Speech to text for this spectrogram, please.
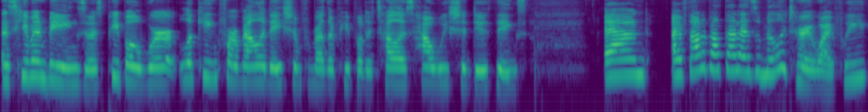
as human beings or as people, we're looking for validation from other people to tell us how we should do things. And I've thought about that as a military wife. We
